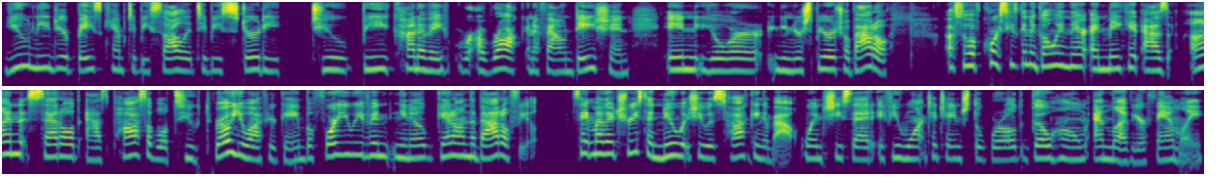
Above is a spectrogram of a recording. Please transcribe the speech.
You need your base camp to be solid, to be sturdy, to be kind of a, a rock and a foundation in your in your spiritual battle. Uh, so of course he's going to go in there and make it as unsettled as possible to throw you off your game before you even, you know, get on the battlefield. St. Mother Teresa knew what she was talking about when she said, if you want to change the world, go home and love your family.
